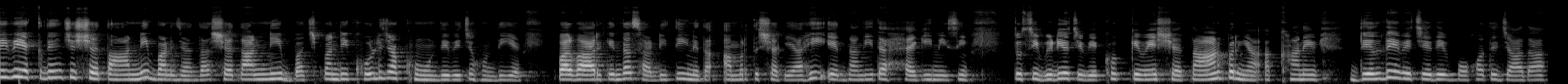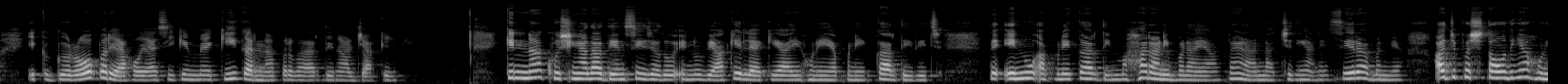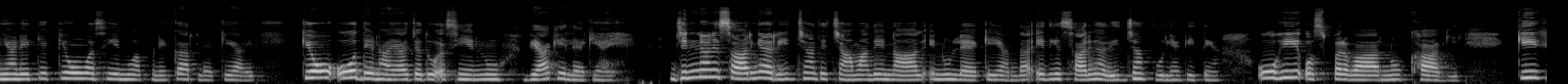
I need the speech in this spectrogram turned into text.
ਕੋਈ ਵੀ ਇੱਕ ਦਿਨ 'ਚ ਸ਼ੈਤਾਨ ਨਹੀਂ ਬਣ ਜਾਂਦਾ। ਸ਼ੈਤਾਨੀ ਬਚਪਨ ਦੀ ਖੁੱਲ੍ਹ ਜਾਂ ਖੂਨ ਦੇ ਵਿੱਚ ਹੁੰਦੀ ਹੈ। ਪਰਿਵਾਰ ਕਹਿੰਦਾ, ਸਾਡੀ ਧੀ ਨੇ ਤਾਂ ਅੰਮ੍ਰਿਤ ਛਕਿਆ ਹੀ ਇਦਾਂ ਦੀ ਤਾਂ ਹੈਗੀ ਨਹੀਂ ਸੀ। ਤੁਸੀਂ ਵੀਡੀਓ 'ਚ ਵੇਖੋ ਕਿਵੇਂ ਸ਼ੈਤਾਨ ਭਰੀਆਂ ਅੱਖਾਂ ਨੇ ਦਿਲ ਦੇ ਵਿੱਚ ਇਹਦੇ ਬਹੁਤ ਜ਼ਿਆਦਾ ਇੱਕ ਗਰੋਹ ਭਰਿਆ ਹੋਇਆ ਸੀ ਕਿ ਮੈਂ ਕੀ ਕਰਨਾ ਪਰਿਵਾਰ ਦੇ ਨਾਲ ਜਾ ਕੇ। ਕਿੰਨਾ ਖੁਸ਼ੀਆਂ ਦਾ ਦਿਨ ਸੀ ਜਦੋਂ ਇਹਨੂੰ ਵਿਆਹ ਕੇ ਲੈ ਕੇ ਆਏ ਹੁਣੇ ਆਪਣੇ ਘਰ ਦੇ ਵਿੱਚ ਤੇ ਇਹਨੂੰ ਆਪਣੇ ਘਰ ਦੀ ਮਹਾਰਾਣੀ ਬਣਾਇਆ, ਭੈਣਾਂ ਨੱਚਦੀਆਂ ਨੇ, ਸਿਹਰਾ ਬੰਨਿਆ। ਅੱਜ ਪਛਤਾਉਂਦੀਆਂ ਹੋਣੀਆਂ ਨੇ ਕਿ ਕਿਉਂ ਅਸੀਂ ਇਹਨੂੰ ਆਪਣੇ ਘਰ ਲੈ ਕੇ ਆਏ, ਕਿਉਂ ਉਹ ਦਿਨ ਆਇਆ ਜਦੋਂ ਅਸੀਂ ਇਹਨੂੰ ਵਿਆਹ ਕੇ ਲੈ ਕੇ ਆਏ। ਜਿਨ੍ਹਾਂ ਨੇ ਸਾਰੀਆਂ ਰੀਝਾਂ ਤੇ ਚਾਵਾਂ ਦੇ ਨਾਲ ਇਹਨੂੰ ਲੈ ਕੇ ਆਂਦਾ, ਇਹਦੀਆਂ ਸਾਰੀਆਂ ਰੀਝਾਂ ਪੂਰੀਆਂ ਕੀਤੀਆਂ, ਉਹੀ ਉਸ ਪਰਿਵਾਰ ਨੂੰ ਖਾ ਗਈ। ਕਿ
